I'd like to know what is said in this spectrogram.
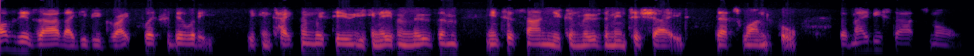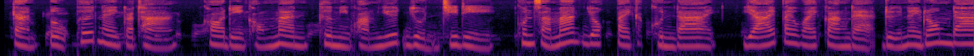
positives are they give you great flexibility. You can take them with you, you can even move them into sun, you can move them into shade. That's wonderful. But maybe start small. การปลูกพืชในกระถาง ข้อดีของมันคือมีความยืดหยุ่นที่ดี คุณสามารถยกไปกับคุณได้ ย้ายไปไว้กลางแดดหรือในร่มได้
